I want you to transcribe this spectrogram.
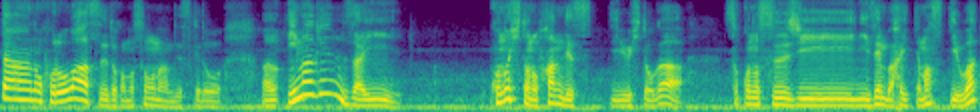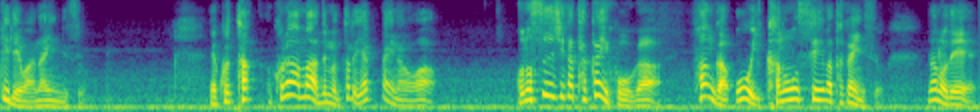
ターのフォロワー数とかもそうなんですけどあの今現在この人のファンですっていう人がそこの数字に全部入ってますっていうわけではないんですよ。これたこれはまあでもただ厄介なのはこの数字が高い方がファンが多い可能性は高いんですよ。なので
